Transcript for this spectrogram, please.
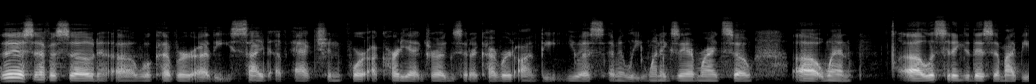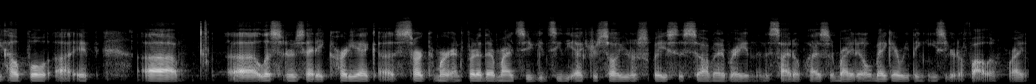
This episode uh, will cover uh, the site of action for uh, cardiac drugs that are covered on the USMLE 1 exam, right? So, uh, when uh, listening to this, it might be helpful uh, listeners had a cardiac sarcomere in front of them, right? So you can see the extracellular space, the cell membrane, and the cytoplasm, right? It'll make everything easier to follow, right?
